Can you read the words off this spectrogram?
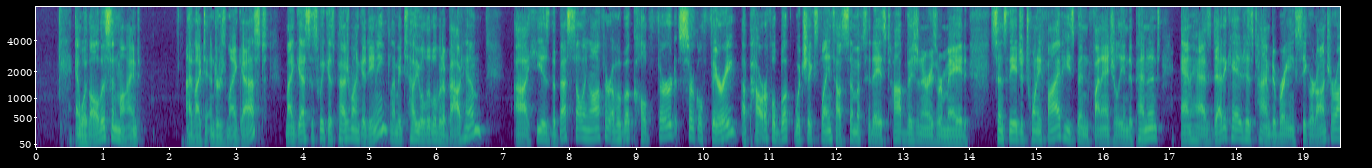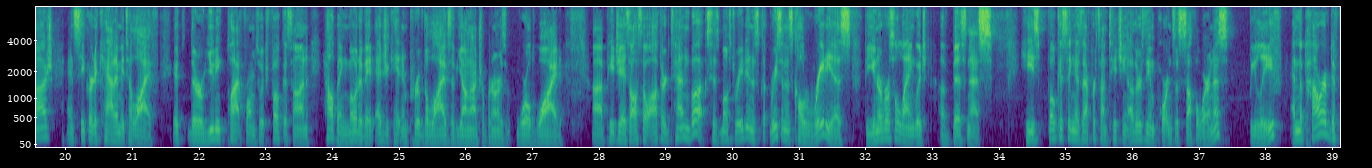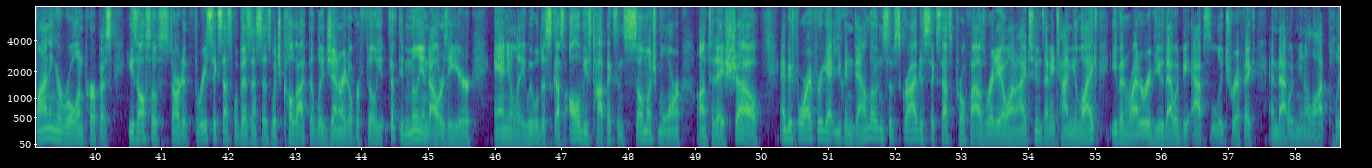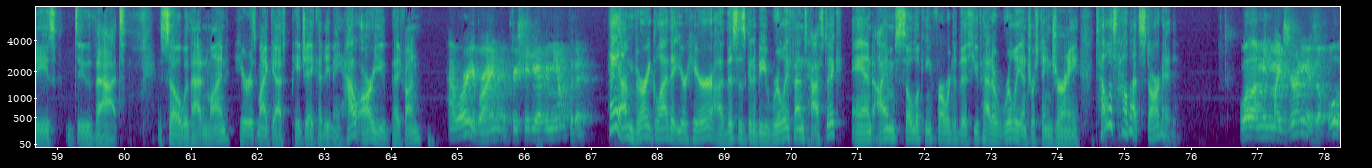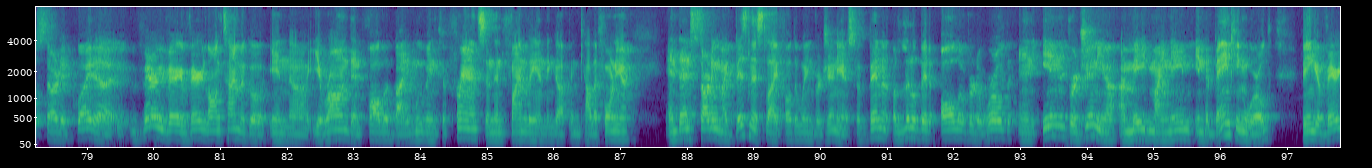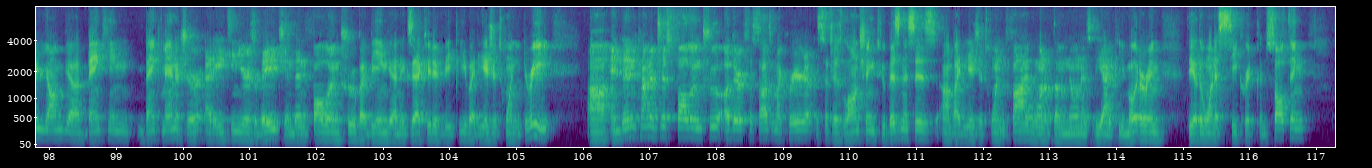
And with all this in mind, I'd like to introduce my guest. My guest this week is Pejman Ghadimi. Let me tell you a little bit about him. Uh, he is the best selling author of a book called Third Circle Theory, a powerful book which explains how some of today's top visionaries are made. Since the age of 25, he's been financially independent and has dedicated his time to bringing Secret Entourage and Secret Academy to life. It, they're unique platforms which focus on helping motivate, educate, and improve the lives of young entrepreneurs worldwide. Uh, PJ has also authored 10 books. His most recent is called Radius, the Universal Language of Business. He's focusing his efforts on teaching others the importance of self awareness, belief, and the power of defining your role and purpose. He's also started three successful businesses, which collectively generate over $50 million a year annually. We will discuss all of these topics and so much more on today's show. And before I forget, you can download and subscribe to Success Profiles Radio on iTunes anytime you like, even write a review. That would be absolutely terrific, and that would mean a lot. Please do that. So, with that in mind, here is my guest, PJ Ghadimi. How are you, Pejman? How are you, Brian? I appreciate you having me on today. Hey, I'm very glad that you're here. Uh, this is going to be really fantastic, and I'm so looking forward to this. You've had a really interesting journey. Tell us how that started. Well, I mean, my journey as a whole started quite a very, very, very long time ago in uh, Iran, then followed by moving to France, and then finally ending up in California and then starting my business life all the way in Virginia. So I've been a little bit all over the world. And in Virginia, I made my name in the banking world, being a very young uh, banking bank manager at 18 years of age, and then following through by being an executive VP by the age of 23. Uh, and then kind of just following through other facades of my career, such as launching two businesses uh, by the age of 25, one of them known as VIP Motoring, the other one is Secret Consulting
